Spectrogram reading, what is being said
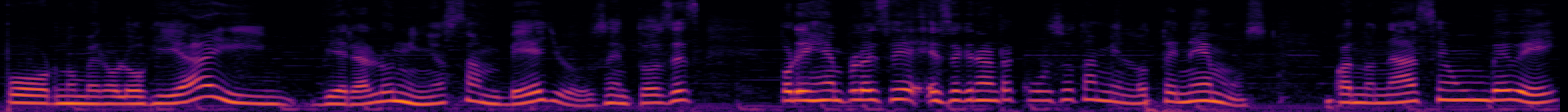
por numerología y viera los niños tan bellos. Entonces, por ejemplo, ese, ese gran recurso también lo tenemos. Cuando nace un bebé,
